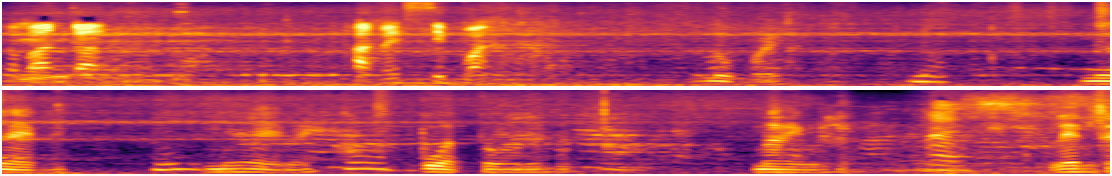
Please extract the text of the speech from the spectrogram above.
กลับบ้านกัน ผ่านไปสิบวันสนุกไหมหนุก เหนื่อยไหมเมื่อยไหมปวดตัวไหมครับไม่ไหมครับไม่เล่นส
